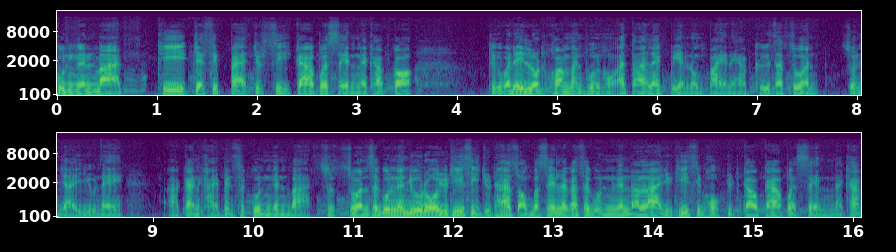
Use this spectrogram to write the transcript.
กุลเงินบาทที่ 78.49%นะครับ ก็ ถือว่าได้ลดความผันผวนของอัตราแลกเปลี่ยนลงไปนะครับ คือสัดส่วนส่วนใหญ่อยู่ในการขายเป็นสกุลเงินบาท ส่วนสกุลเงินยูโรอยู่ที่ 4.52%แล้วก็สกุลเงินดอลลาร์อยู่ที่ 16.99%นะครับ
